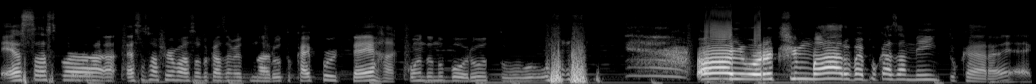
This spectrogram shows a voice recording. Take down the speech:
Essa sua, essa sua afirmação do casamento do Naruto cai por terra quando no Boruto. Ai, o Orochimaru vai pro casamento, cara. É,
